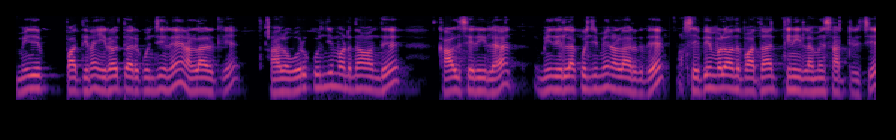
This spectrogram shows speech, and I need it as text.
மீதி பார்த்தீங்கன்னா இருபத்தாறு குஞ்சுலே நல்லா இருக்குது அதில் ஒரு குஞ்சு மட்டும்தான் வந்து கால் சரியில்லை. மீதி எல்லா குஞ்சுமே நல்லா இருக்குது. ஸோ போல் வந்து பார்த்தா தீனி எல்லாமே சாப்பிட்டுருச்சு.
